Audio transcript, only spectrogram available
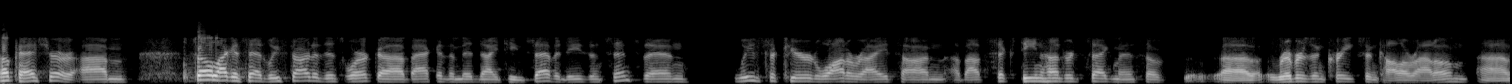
Okay, sure. Um, so, like I said, we started this work uh, back in the mid 1970s, and since then, we've secured water rights on about 1,600 segments of uh, rivers and creeks in Colorado, uh,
